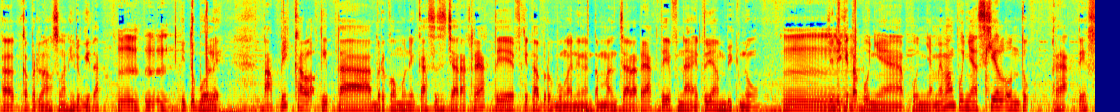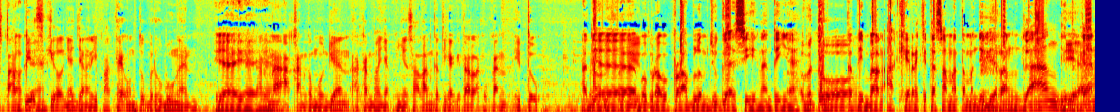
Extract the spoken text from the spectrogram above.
eh, keberlangsungan hidup kita Mm-mm, mm-mm. Itu boleh Tapi kalau kita berkomunikasi secara kreatif Kita berhubungan dengan teman secara reaktif Nah itu yang big no Hmm. Jadi kita punya punya memang punya skill untuk reaktif Tapi Oke. skillnya jangan dipakai untuk berhubungan ya ya ya. Karena akan kemudian akan banyak penyesalan ketika kita lakukan itu ada itu. beberapa problem juga sih nantinya. Betul Ketimbang akhirnya kita sama teman jadi renggang gitu Iya. kan.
